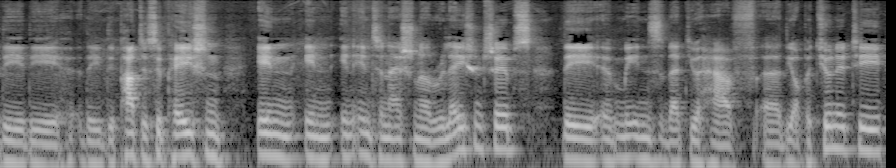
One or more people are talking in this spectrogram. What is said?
the, the, the, the, participation in, in, in international relationships. The uh, means that you have uh, the opportunity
